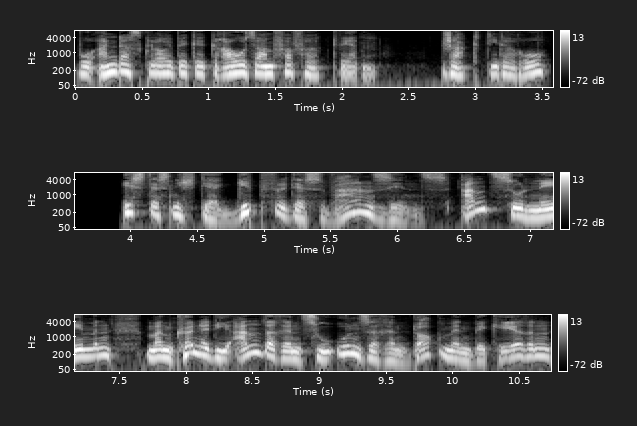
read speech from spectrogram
wo Andersgläubige grausam verfolgt werden. Jacques Diderot ist es nicht der Gipfel des Wahnsinns, anzunehmen, man könne die anderen zu unseren Dogmen bekehren,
